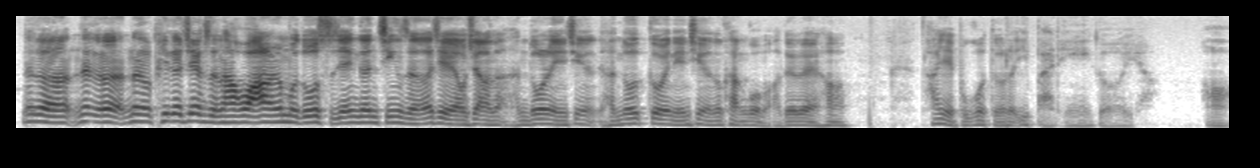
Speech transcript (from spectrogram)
那个、那个、那个 Peter Jackson 他花了那么多时间跟精神，而且我想很多年轻人、很多各位年轻人都看过嘛，对不对哈？他也不过得了一百零一个而已啊，哦，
